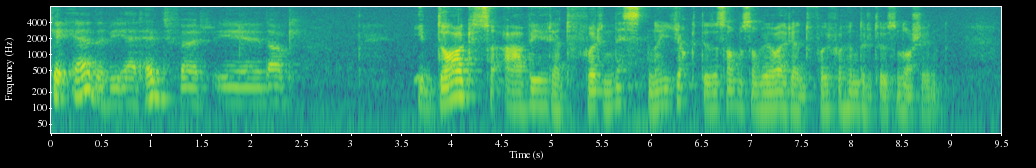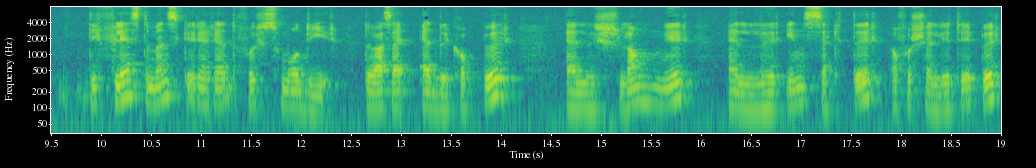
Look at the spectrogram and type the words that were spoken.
Hva er det vi er redd for i dag? I dag så er vi redd for nesten nøyaktig det samme som vi var redd for for 100 000 år siden. De fleste mennesker er redd for små dyr. Det vil si edderkopper eller slanger eller insekter av forskjellige typer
